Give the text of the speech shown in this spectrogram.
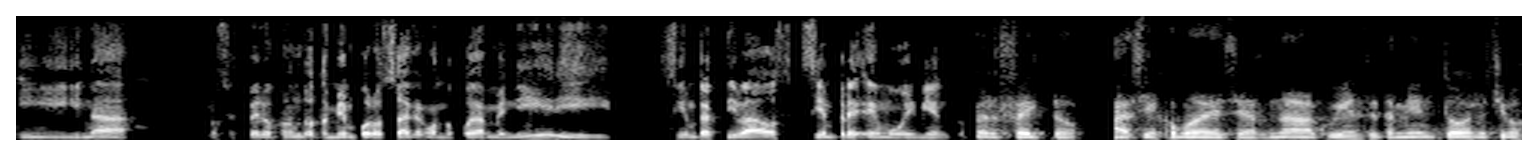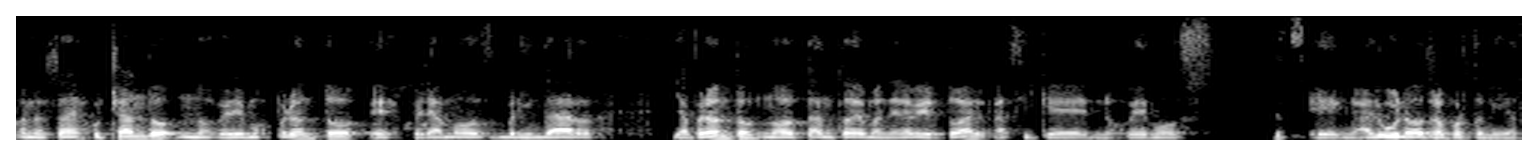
Y nada, los espero pronto también por Osaka cuando puedan venir y siempre activados, siempre en movimiento. Perfecto, así es como debe ser. Nada, cuídense también todos los chicos que nos están escuchando. Nos veremos pronto. Esperamos brindar ya pronto, no tanto de manera virtual, así que nos vemos en alguna otra oportunidad.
